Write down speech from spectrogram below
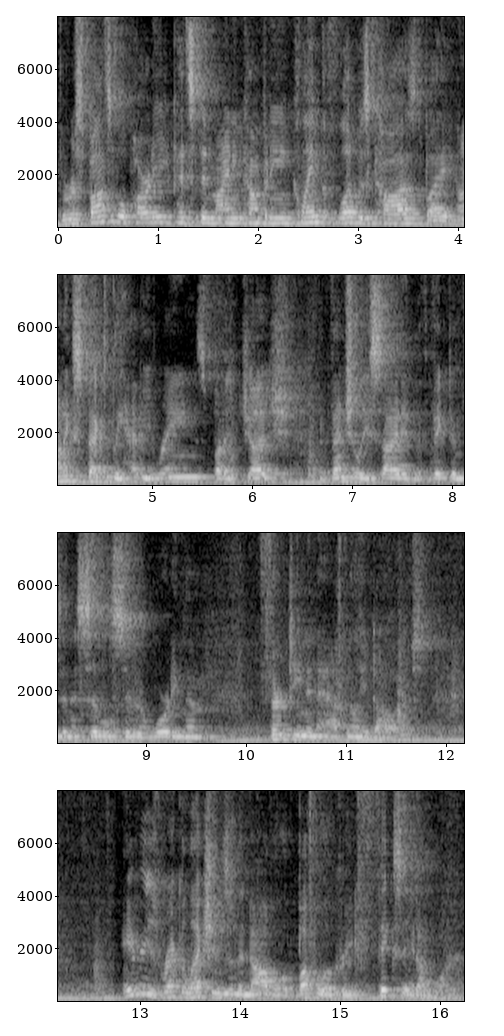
The responsible party, Pittston Mining Company, claimed the flood was caused by unexpectedly heavy rains, but a judge eventually sided with victims in a civil suit, awarding them $13.5 million. Avery's recollections in the novel of Buffalo Creek fixate on water.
